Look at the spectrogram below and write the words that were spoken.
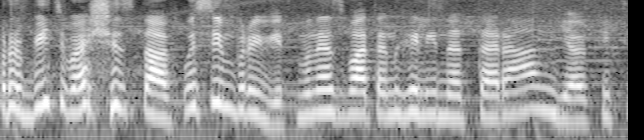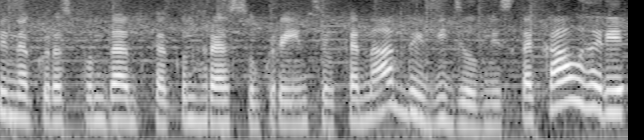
Робіть ваші ставки. Усім привіт! Мене звати Ангеліна Таран. Я офіційна кореспондентка Конгресу українців Канади, відділ міста Калгарі.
